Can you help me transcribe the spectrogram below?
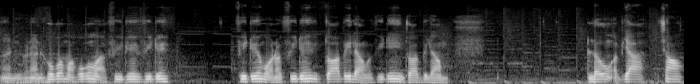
အဲ့ဒီခဏနေဟိုဘက်မှာဟိုဘက်မှာဖီတွင်းဖီတွင်းဖီတွင်းပေါ့နော်ဖီတွင်းတွားပေးလောက်မယ်ဖီတွင်းတွားပေးလောက်မယ်အလုံးအပြားအချောင်း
